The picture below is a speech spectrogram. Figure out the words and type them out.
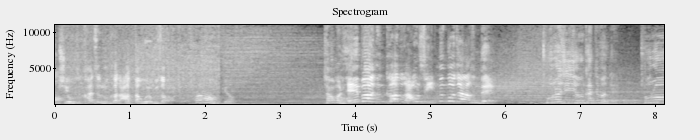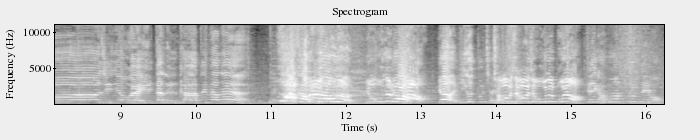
혹시 여기서 칸슬 은카 나왔다고 여기서? 하나만 볼게요. 잠깐만 레바 은카도 나올 수 있는 거잖아 근데 조르지니 은카 뜨면 돼. 조르 지니오가 일단 은카가 뜨면은 우와, 4카 뭐야 오늘? 야 오늘 뭐야? 야 이거 뚫자. 잠깐만 잠깐만 오늘 뭐야? 야 이거 한 번만 뚫으면 돼요.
